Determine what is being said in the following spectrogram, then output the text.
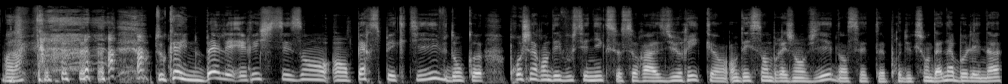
Voilà. en tout cas, une belle et riche saison en perspective. Donc, euh, prochain rendez-vous scénique, ce sera à Zurich en, décembre et janvier dans cette production d'Anna Bolena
